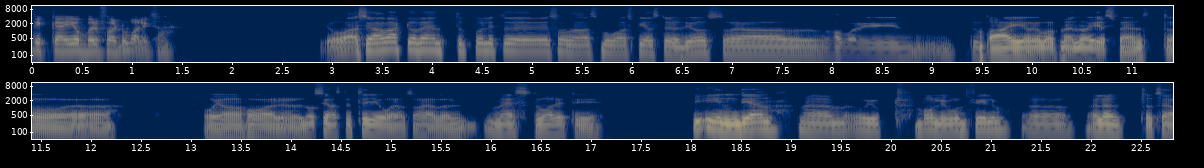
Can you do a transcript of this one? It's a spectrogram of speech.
vilka jobbar du för då liksom? Jo, alltså jag har varit och vänt på lite sådana små spelstudios och jag har varit i Dubai och jobbat med nöjesfält och, eh, och jag har de senaste tio åren så har jag väl mest varit i, i Indien eh, och gjort Bollywoodfilm. eh, Eller så att säga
